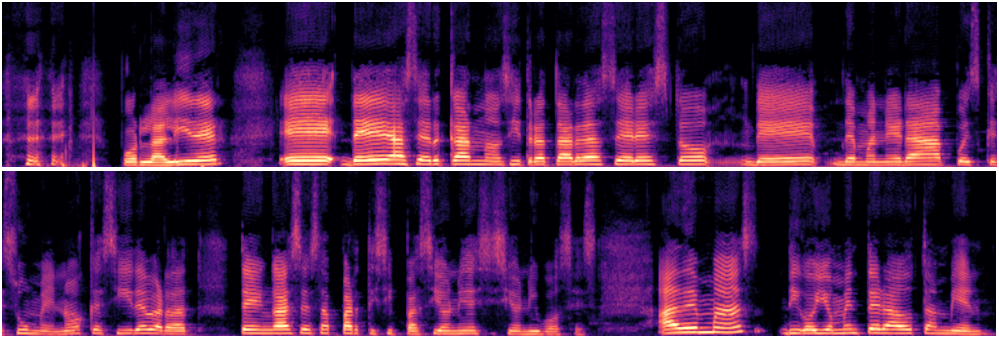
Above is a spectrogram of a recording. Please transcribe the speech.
por la líder, eh, de acercarnos y tratar de hacer esto de, de manera pues que sume, ¿no? Que sí de verdad tengas esa participación y decisión y voces. Además, digo, yo me he enterado también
